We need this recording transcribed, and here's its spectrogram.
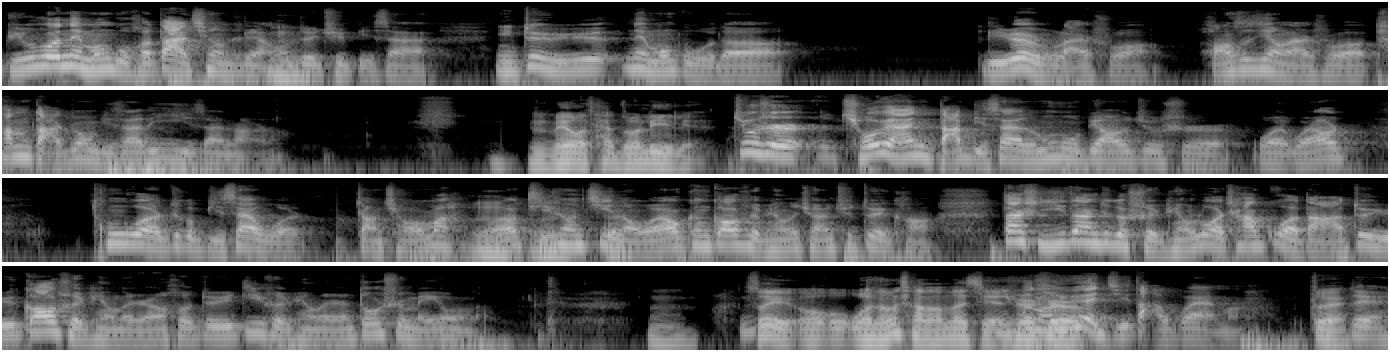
比如说内蒙古和大庆这两个嗯队去比赛，你对于内蒙古的李月汝来说，黄思静来说，他们打这种比赛的意义在哪儿呢？没有太多历练。就是球员，你打比赛的目标就是我我要通过这个比赛我长球嘛，我嗯要提升技能，嗯我要跟高水平的球员去对抗。但是，一旦这个水平落差过大，对于高水平的人和对于低水平的人都是没用的。嗯，所以我我我能想到的解释是，越级打怪嘛？对对，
